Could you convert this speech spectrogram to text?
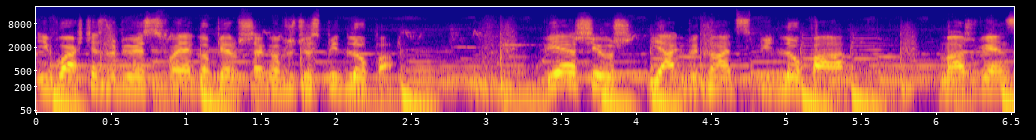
i właśnie zrobiłeś swojego pierwszego w życiu speedloopa. Wiesz już, jak wykonać speedloopa, masz więc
